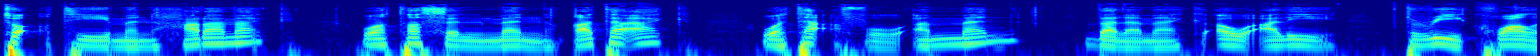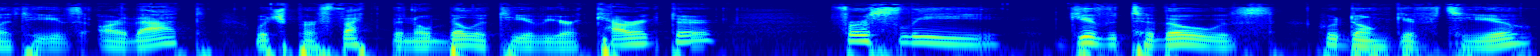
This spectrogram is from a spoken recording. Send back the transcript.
تؤتي من حرمك وتصل من قطعك وتعفو أمن ظلمك O Ali, three qualities are that which perfect the nobility of your character. Firstly, give to those who don't give to you.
